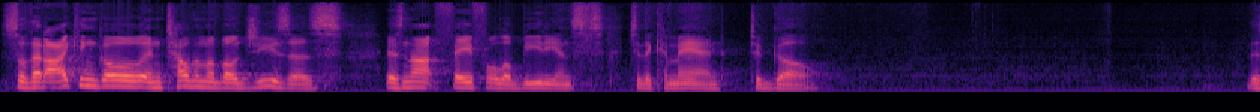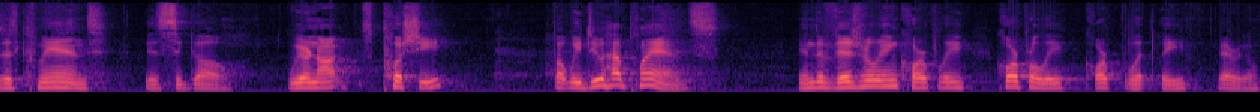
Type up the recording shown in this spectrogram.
so that I can go and tell them about Jesus is not faithful obedience to the command to go. The command is to go. We are not pushy, but we do have plans, individually and corporally, corporally, corporately, there we go,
